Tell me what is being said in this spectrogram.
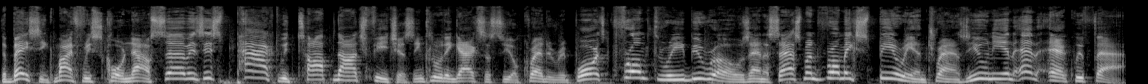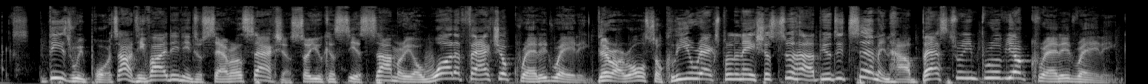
The basic MyFreeScore Now service is packed with top-notch features, including access to your credit reports from three bureaus and assessment from Experian, TransUnion, and Equifax. These reports are divided into several sections, so you can see a summary of what affects your credit rating. There are also clear explanations to help you determine how best to improve your credit rating.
